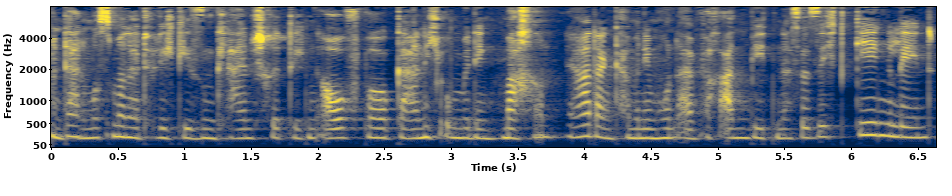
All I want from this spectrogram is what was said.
Und dann muss man natürlich diesen kleinschrittigen Aufbau gar nicht unbedingt machen. Ja, dann kann man dem Hund einfach anbieten, dass er sich gegenlehnt.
